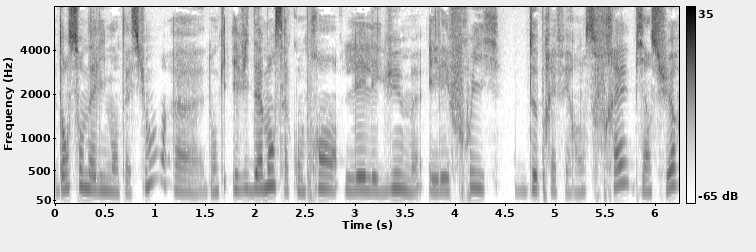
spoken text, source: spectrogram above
dans son alimentation. Euh, donc évidemment, ça comprend les légumes et les fruits de préférence frais, bien sûr.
